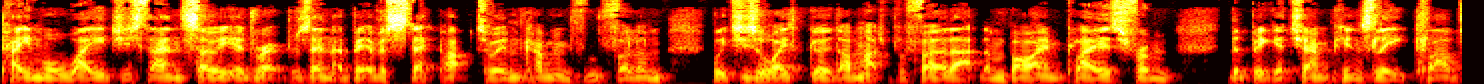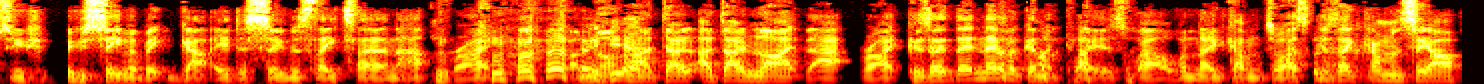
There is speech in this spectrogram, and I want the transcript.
pay more wages than. So it'd represent a bit of a step up to him coming from Fulham, which is always good. I much prefer that than buying players from the bigger Champions League clubs who, who seem a bit gutted as soon as they turn up, right? I'm not, yeah. I don't, I don't like that, right? Because they're never going to play as well when they come to us because they come and see our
